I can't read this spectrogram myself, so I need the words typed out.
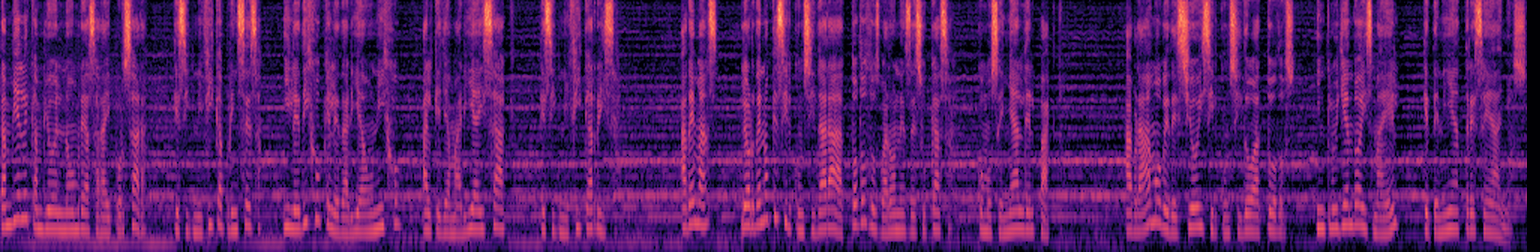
También le cambió el nombre a Sarai por Sara, que significa princesa, y le dijo que le daría un hijo, al que llamaría Isaac, que significa risa. Además, le ordenó que circuncidara a todos los varones de su casa, como señal del pacto. Abraham obedeció y circuncidó a todos, incluyendo a Ismael, que tenía 13 años.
